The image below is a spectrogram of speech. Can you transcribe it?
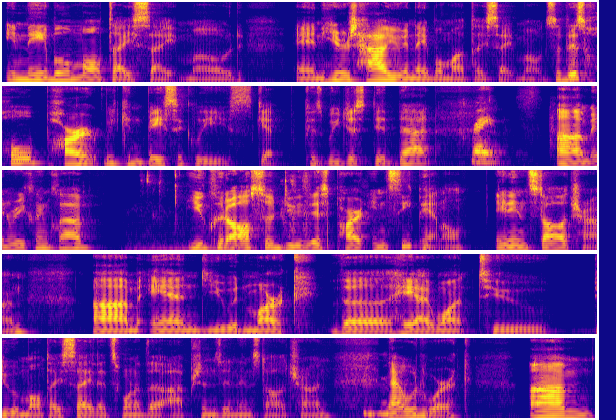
enable multi-site mode. And here's how you enable multi-site mode. So this whole part we can basically skip because we just did that. Right. Um, in Reclaim Cloud. You could also do this part in cPanel in Installatron, um, and you would mark the, hey, I want to do a multi-site. That's one of the options in Installatron. Mm-hmm. That would work. Um,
